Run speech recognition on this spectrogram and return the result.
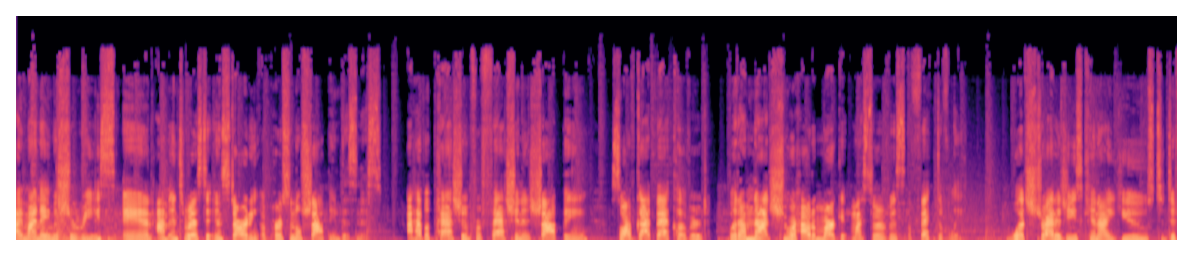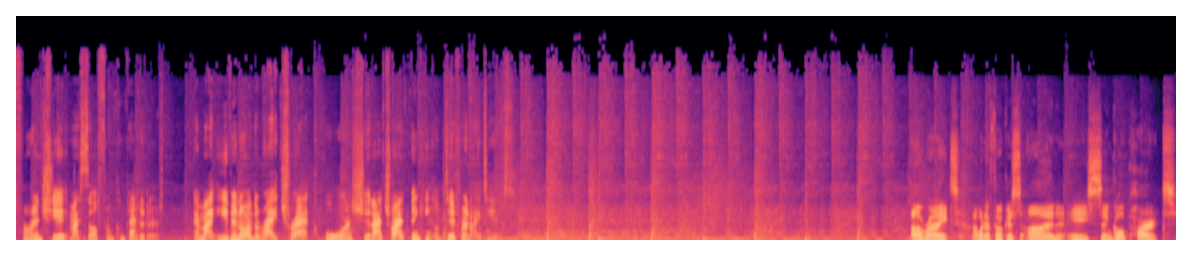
Hi, my name is Charisse, and I'm interested in starting a personal shopping business. I have a passion for fashion and shopping, so I've got that covered, but I'm not sure how to market my service effectively. What strategies can I use to differentiate myself from competitors? Am I even on the right track, or should I try thinking of different ideas? All right. I want to focus on a single part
